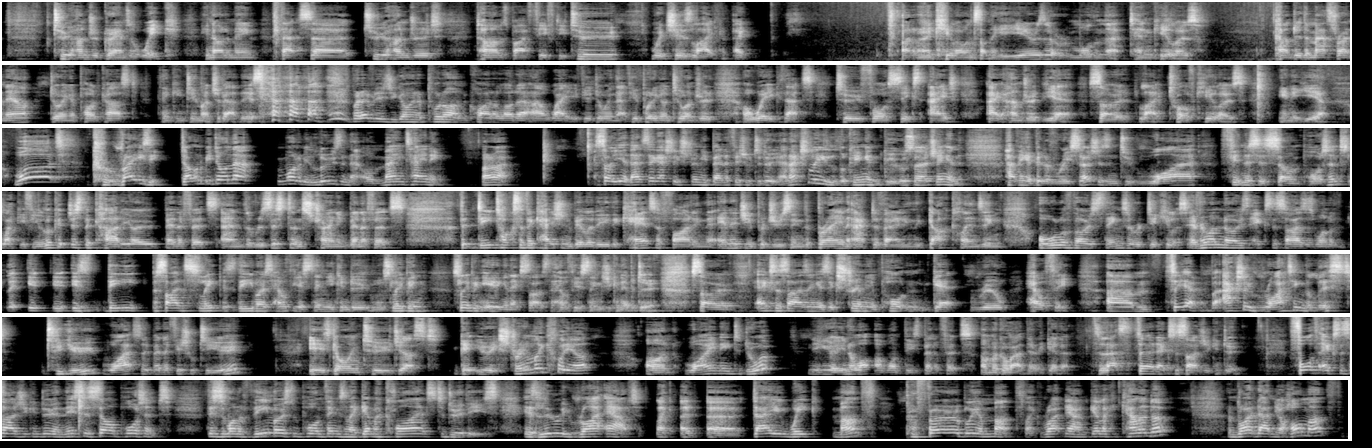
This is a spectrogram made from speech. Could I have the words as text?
200 grams a week you know what i mean that's uh, 200 times by 52 which is like a, I don't know, a kilo and something a year, is it? Or more than that, 10 kilos. Can't do the maths right now, doing a podcast, thinking too much about this. Whatever it is, you're going to put on quite a lot of uh, weight if you're doing that. If you're putting on 200 a week, that's two, four, six, eight, 800, yeah. So like 12 kilos in a year. What? Crazy. Don't want to be doing that. We want to be losing that or maintaining. All right so yeah, that's actually extremely beneficial to do. And actually looking and Google searching and having a bit of research as into why fitness is so important. Like if you look at just the cardio benefits and the resistance training benefits, the detoxification ability, the cancer fighting, the energy producing, the brain activating, the gut cleansing, all of those things are ridiculous. Everyone knows exercise is one of it, it is the besides sleep is the most healthiest thing you can do. Well, sleeping, sleeping, eating, and exercise the healthiest things you can ever do. So exercising is extremely important. Get real healthy. Um, so yeah, but actually writing the list to you, why it's so beneficial to you, is going to just get you extremely clear on why you need to do it. And you can go, you know what, I want these benefits. I'm gonna go out there and get it. So that's the third exercise you can do. Fourth exercise you can do, and this is so important. This is one of the most important things, and I get my clients to do these, is literally write out like a, a day, week, month, preferably a month. Like write down, get like a calendar and write down your whole month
